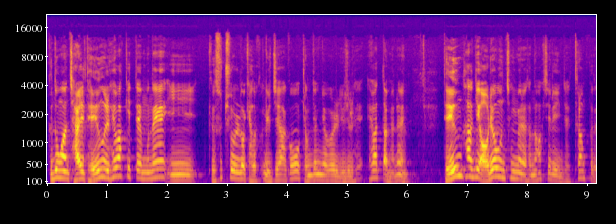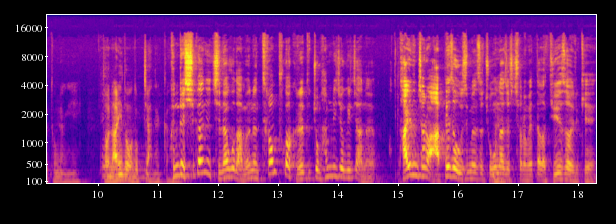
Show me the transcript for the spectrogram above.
그동안 잘 대응을 해왔기 때문에 이 그 수출도 계속 유지하고 경쟁력을 유지를 해- 해왔다면은 대응하기 어려운 측면에서는 확실히 이제 트럼프 대통령이 더 음. 난이도가 높지 않을까. 근데 시간이 지나고 나면은 트럼프가 그래도 좀 합리적이지 않아요? 바이든처럼 앞에서 웃으면서 좋은 아저씨처럼 했다가 뒤에서 이렇게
